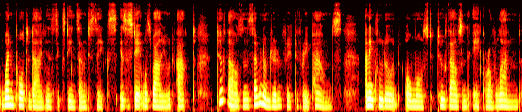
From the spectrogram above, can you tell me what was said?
When Porter died in 1676, his estate was valued at £2,753 and included almost 2,000 acre of land,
